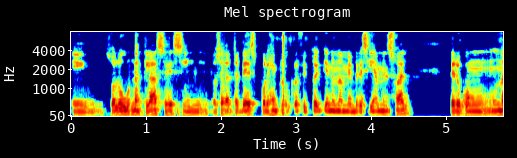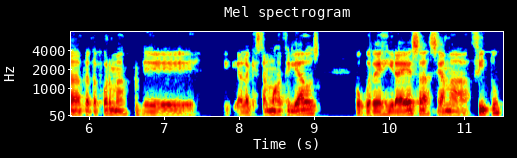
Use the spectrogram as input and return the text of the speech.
en solo una clase, sin, o sea, tal vez, por ejemplo, CrossFit Toy tiene una membresía mensual, pero con una plataforma eh, a la que estamos afiliados, o puedes ir a esa, se llama Fitu,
